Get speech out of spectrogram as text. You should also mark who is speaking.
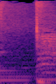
Speaker 1: you.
